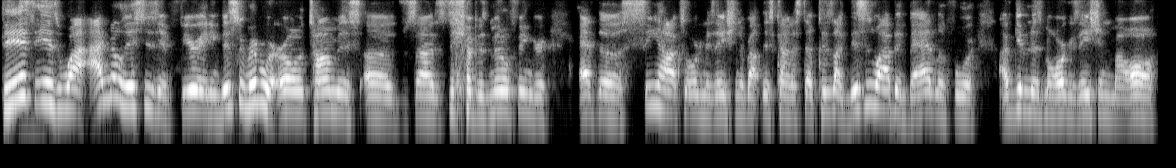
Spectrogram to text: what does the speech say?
This is why I know this is infuriating. This remember where Earl Thomas uh decided to stick up his middle finger at the Seahawks organization about this kind of stuff. Cause like this is why I've been battling for. I've given this my organization my all.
